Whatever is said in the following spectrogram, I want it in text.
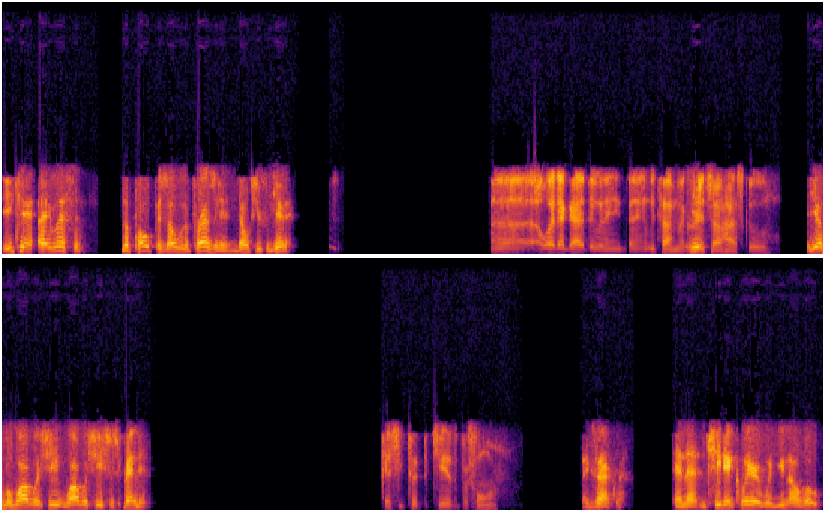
You can't. Hey, listen. The Pope is over the president. Don't you forget Uh, what that got to do with anything? We talking about Crenshaw High School. Yeah, but why was she why was she suspended? Because she took the kids to perform. Exactly. And that she didn't clear with you know who.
